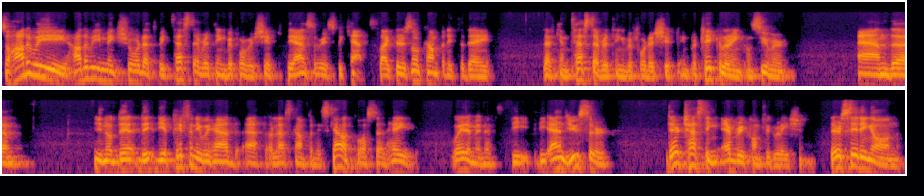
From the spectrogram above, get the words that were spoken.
so how do we how do we make sure that we test everything before we ship? The answer is we can't. Like there's no company today that can test everything before they ship, in particular in consumer. And um, you know the, the, the epiphany we had at our last company Scout was that hey, wait a minute, the the end user, they're testing every configuration. They're sitting on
